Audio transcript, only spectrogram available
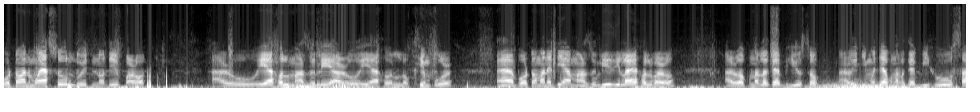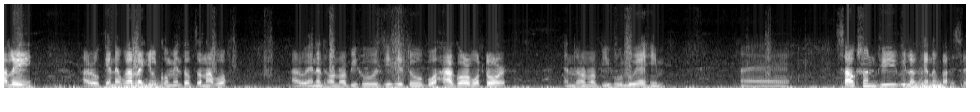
বৰ্তমান মই আছোঁ লুইত নদীৰ পাৰত। আৰু এয়া হ'ল মাজুলী আৰু এয়া হ'ল লখিমপুৰ। বৰ্তমান এতিয়া মাজুলী জিলাই হ'ল বাৰু। আৰু আপোনালোকে ভিউ চাওক আৰু ইতিমধ্যে আপোনালোকে বিহু চালেই আৰু কেনেকুৱা লাগিল কমেণ্টত জনাব। আৰু এনেধৰণৰ বিহু যিহেতু বহাগৰ বতৰ এনেধৰণৰ বিহু লৈ আহিম। চাওকচোন ভিউবিলাক কেনেকুৱা হৈছে।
